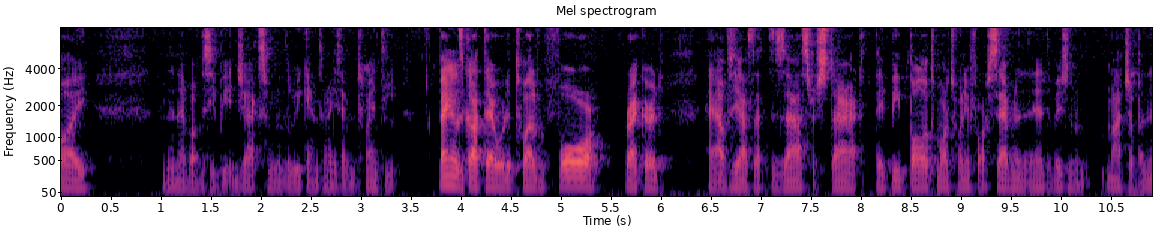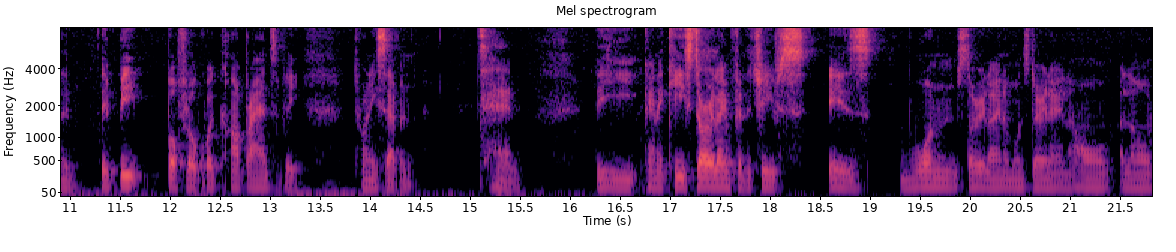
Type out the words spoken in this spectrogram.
bye, and then they've obviously beaten Jacksonville the weekend 27-20. Bengals got there with a twelve and four record. Uh, obviously, after that disastrous start, they beat Baltimore 24 7 in a divisional matchup, and they, they beat Buffalo quite comprehensively 27 10. The kind of key storyline for the Chiefs is one storyline and one storyline at home alone,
